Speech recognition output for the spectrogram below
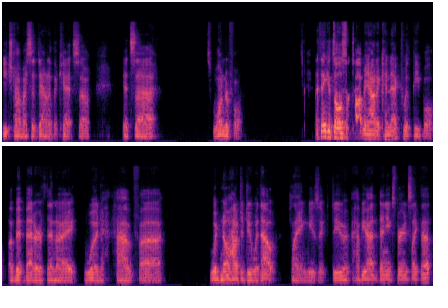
each time i sit down at the kit so it's uh it's wonderful i think it's also taught me how to connect with people a bit better than i would have uh would know how to do without playing music do you have you had any experience like that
